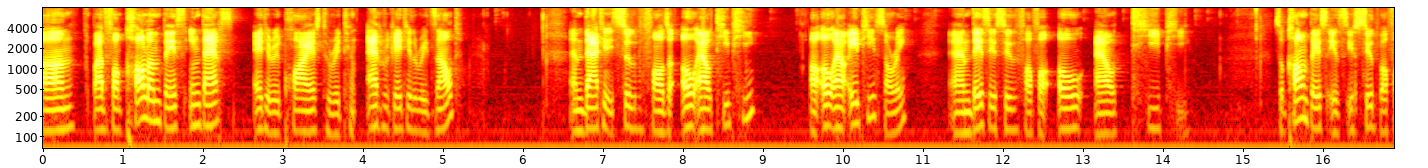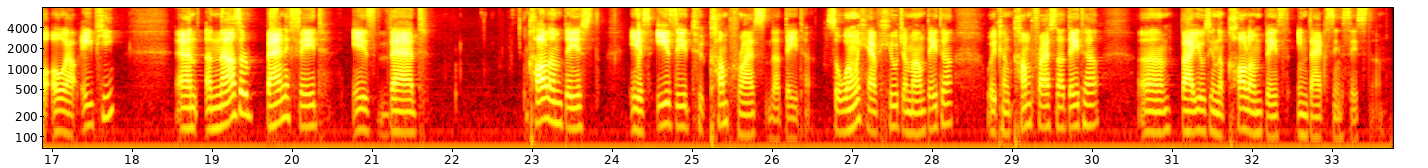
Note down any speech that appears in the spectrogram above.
um, but for column-based index, it requires to return aggregated result. And that is suitable for the OLTP, or OLAP, sorry. And this is suitable for OLTP. So column-based is suitable for OLAP. And another benefit is that column-based is easy to compress the data. So when we have huge amount data, we can compress the data um, by using the column-based indexing system.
